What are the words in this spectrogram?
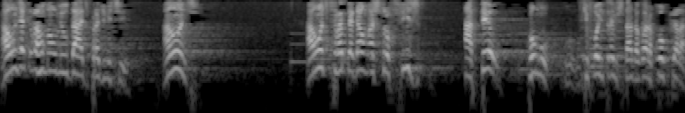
Aonde é que vai arrumar humildade para admitir? Aonde? Aonde você vai pegar um astrofísico ateu como o que foi entrevistado agora há pouco pela,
